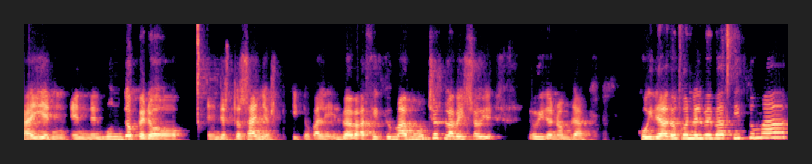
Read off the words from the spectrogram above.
hay en, el mundo, pero en estos años, poquito, ¿vale? El bevacizumab, muchos lo habéis oído nombrar. Cuidado con el bevacizumab,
